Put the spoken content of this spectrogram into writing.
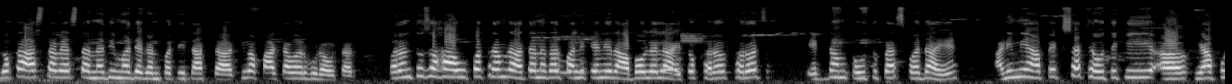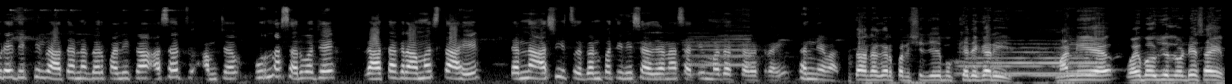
लोक अस्ताव्यस्त नदीमध्ये गणपती टाकतात किंवा पाटावर बुडवतात. परंतु जो हा उपक्रम राहता नगरपालिकेने राबवलेला आहे तो खरोखरच एकदम कौतुकास्पद आहे. आणि मी अपेक्षा ठेवते की यापुढे देखील राहता नगरपालिका असंच आमच्या पूर्ण सर्व जे राहता ग्रामस्थ आहे त्यांना अशीच गणपती विसर्जनासाठी मदत करत राहील. धन्यवाद. नगर परिषदेचे मुख्याधिकारी माननीय वैभवजी लोंढे साहेब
